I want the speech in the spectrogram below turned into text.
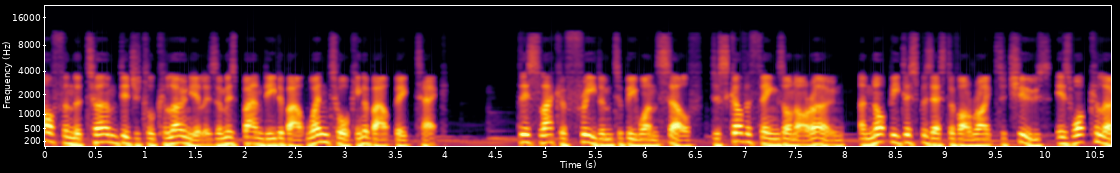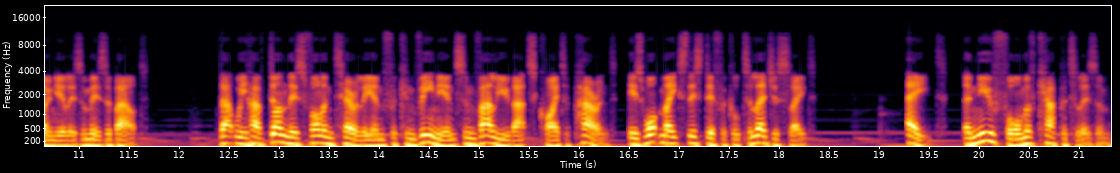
Often the term digital colonialism is bandied about when talking about big tech. This lack of freedom to be oneself, discover things on our own, and not be dispossessed of our right to choose, is what colonialism is about. That we have done this voluntarily and for convenience and value that's quite apparent, is what makes this difficult to legislate. 8. A new form of capitalism.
